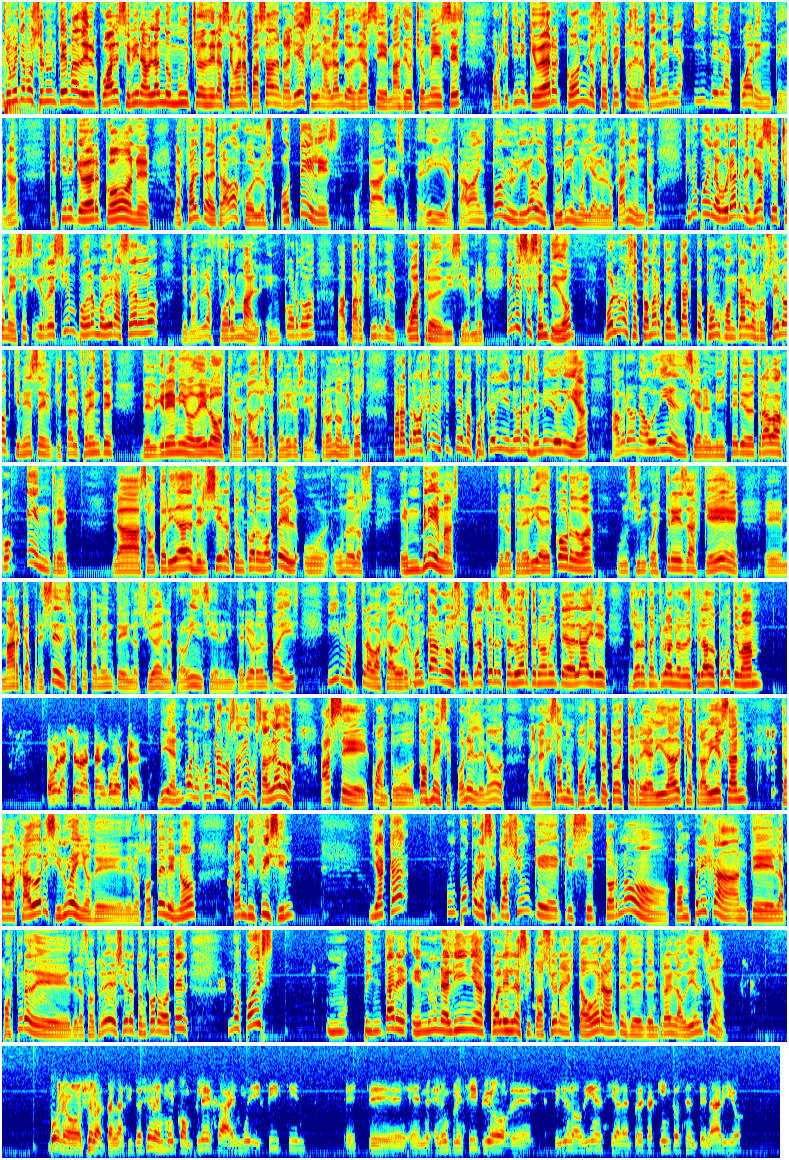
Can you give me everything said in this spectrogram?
Y nos metemos en un tema del cual se viene hablando mucho desde la semana pasada, en realidad se viene hablando desde hace más de ocho meses, porque tiene que ver con los efectos de la pandemia y de la cuarentena, que tiene que ver con eh, la falta de trabajo. Los hoteles, hostales, hosterías, cabañas, todo lo ligado al turismo y al alojamiento, que no pueden laburar desde hace ocho meses y recién podrán volver a hacerlo de manera formal en Córdoba a partir del 4 de diciembre. En ese sentido, Volvemos a tomar contacto con Juan Carlos Roselot, quien es el que está al frente del gremio de los trabajadores hoteleros y gastronómicos, para trabajar en este tema, porque hoy en horas de mediodía habrá una audiencia en el Ministerio de Trabajo entre las autoridades del Sheraton Córdoba Hotel, uno de los emblemas de la hotelería de Córdoba, un cinco estrellas que eh, marca presencia justamente en la ciudad, en la provincia, en el interior del país, y los trabajadores. Juan Carlos, el placer de saludarte nuevamente al aire. Jonathan Cloner de este lado, ¿cómo te van? Hola Jonathan, ¿cómo estás? Bien, bueno Juan Carlos, habíamos hablado hace, ¿cuánto? Dos meses, ponele, ¿no? Analizando un poquito toda esta realidad que atraviesan trabajadores y dueños de, de los hoteles, ¿no? Tan difícil. Y acá un poco la situación que, se tornó compleja ante la postura de, las autoridades de Sheraton Córdoba Hotel. ¿Nos podés mm, pintar en una línea cuál es la situación a esta hora antes de, entrar en la audiencia? Bueno, Jonathan, la situación es muy compleja, es muy difícil. Este, en, un principio eh, pidió una audiencia a la empresa Quinto Centenario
